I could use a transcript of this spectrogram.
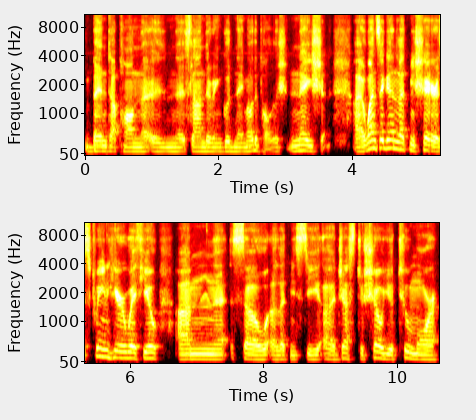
bent upon uh, slandering good name of the Polish nation. Uh, once again, let me share a screen here with you. Um, so uh, let me see, uh, just to show you two more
